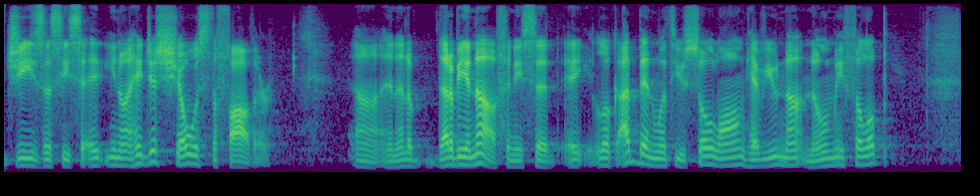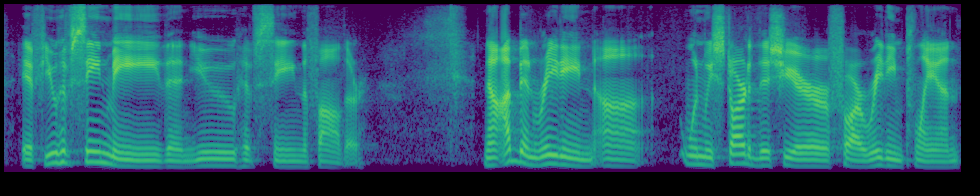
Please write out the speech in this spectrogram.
Jesus, he said, You know, hey, just show us the Father. Uh, and that'll, that'll be enough. And he said, hey, Look, I've been with you so long. Have you not known me, Philip? If you have seen me, then you have seen the Father. Now, I've been reading uh, when we started this year for our reading plan,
